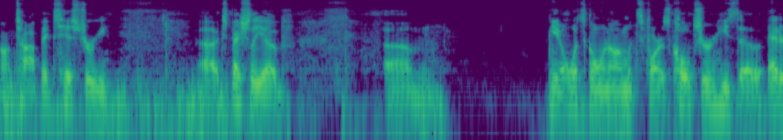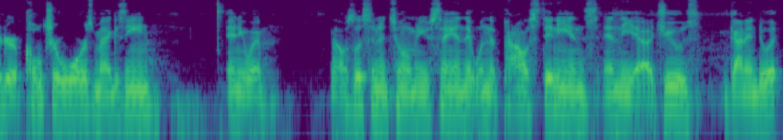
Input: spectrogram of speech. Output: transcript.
on topics, history, uh, especially of, um, you know, what's going on as far as culture. He's the editor of Culture Wars magazine. Anyway, I was listening to him, and he was saying that when the Palestinians and the uh, Jews got into it,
